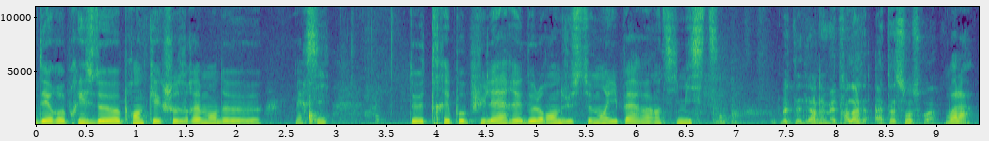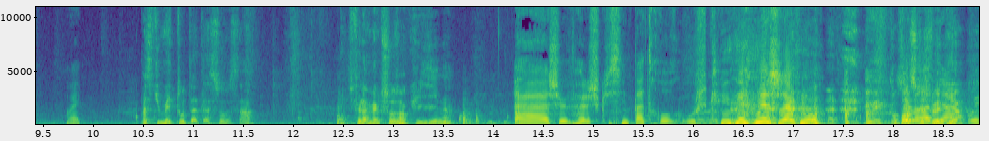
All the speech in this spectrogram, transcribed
des reprises de prendre quelque chose vraiment de. Merci. De très populaire et de le rendre justement hyper intimiste. C'est-à-dire de mettre à, la- à ta sauce, quoi. Voilà. Parce que tu mets tout à ta sauce, hein. Tu fais la même chose en cuisine? Euh, je, je cuisine pas trop. Ou je cuisine, j'avoue. Mais comprends ce que je veux dire bien, Oui,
